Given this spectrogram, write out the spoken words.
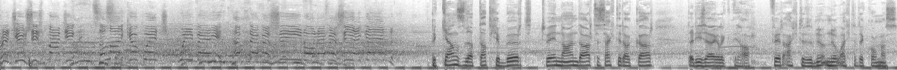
produces magic, the like of have never seen or ever see again. De kans dat dat gebeurt, twee nine darts achter elkaar, dat is eigenlijk ja, ver achter de nul, nul achter de commas.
